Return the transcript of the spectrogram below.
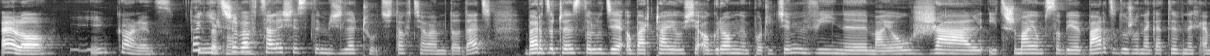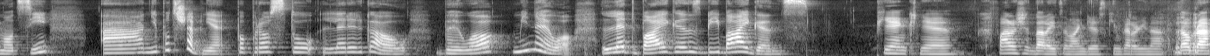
elo i koniec. Tak I nie też trzeba można. wcale się z tym źle czuć, to chciałam dodać. Bardzo często ludzie obarczają się ogromnym poczuciem winy, mają żal i trzymają w sobie bardzo dużo negatywnych emocji, a niepotrzebnie. Po prostu let it go. Było, minęło. Let bygones be bygones. Pięknie. Chwal się dalej tym angielskim, Karolina. Dobra,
